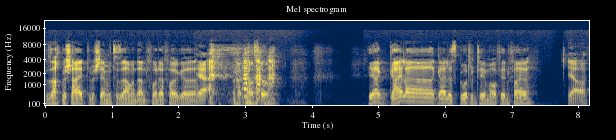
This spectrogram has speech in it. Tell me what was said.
Sag Bescheid, bestellen wir zusammen und dann vor der Folge Ja. Verkostung. ja, geiler, geiles Go-To-Thema auf jeden Fall. Ja,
